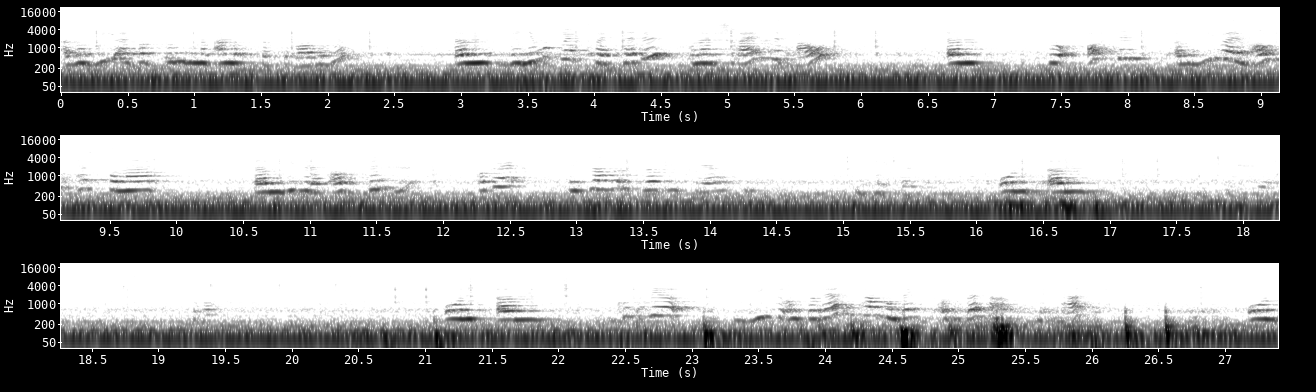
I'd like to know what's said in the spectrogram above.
Also wie als ob irgendjemand anderes das gebaut hätte. Ähm, wir nehmen uns gleich zwei Zettel und dann schreiben wir drauf ähm, für Optik, also wie bei dem Autotestformat, ähm, wie wir das Auto finden. Okay, ich mache es wirklich fair. Und ähm. Und ähm, gucken wir, wie wir uns bewertet haben und welches Auto besser abgeschnitten hat. Und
